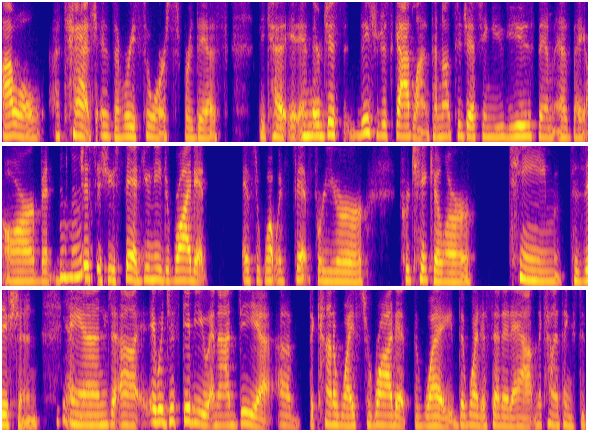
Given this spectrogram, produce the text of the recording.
I will attach as a resource for this because and they're just these are just guidelines i'm not suggesting you use them as they are but mm-hmm. just as you said you need to write it as to what would fit for your particular team position. Yes. and uh, it would just give you an idea of the kind of ways to write it the way the way to set it out and the kind of things to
